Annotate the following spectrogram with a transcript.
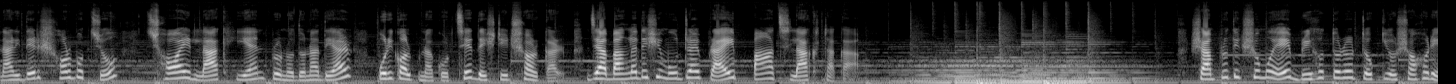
নারীদের সর্বোচ্চ ছয় লাখ ইয়েন প্রণোদনা দেওয়ার পরিকল্পনা করছে দেশটির সরকার, যা বাংলাদেশি মুদ্রায় প্রায় পাঁচ লাখ টাকা। সাম্প্রতিক সময়ে বৃহত্তর টোকিও শহরে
